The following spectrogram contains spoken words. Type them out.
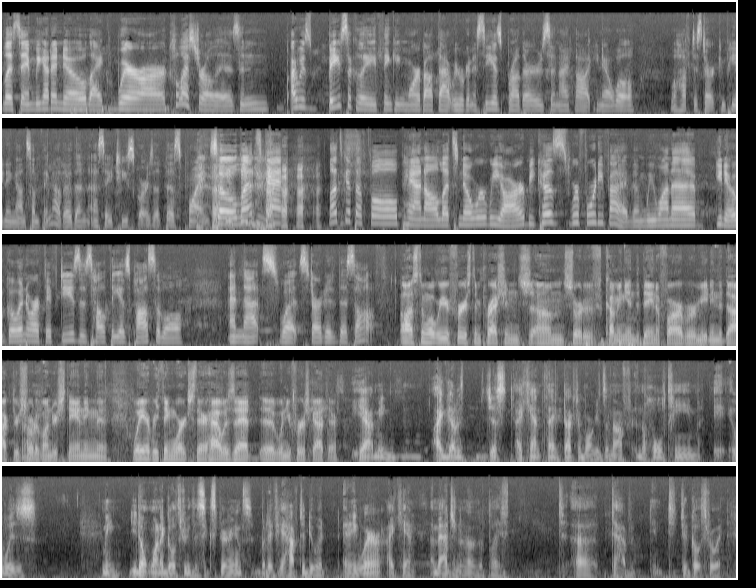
listen, we got to know like where our cholesterol is. And I was basically thinking more about that. We were going to see his brothers, and I thought, you know, well, we'll have to start competing on something other than SAT scores at this point. So let's get let's get the full panel. Let's know where we are because we're 45 and we want to, you know, go into our 50s as healthy as possible. And that's what started this off. Austin, what were your first impressions, um, sort of coming into Dana Farber, meeting the doctor, sort of understanding the way everything works there? How was that uh, when you first got there? Yeah, I mean, I got to just, I can't thank Dr. Morgans enough and the whole team. It, it was, I mean, you don't want to go through this experience, but if you have to do it anywhere, I can't imagine another place to, uh, to have to, to go through it.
